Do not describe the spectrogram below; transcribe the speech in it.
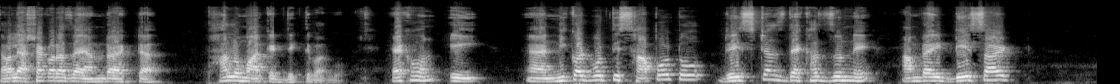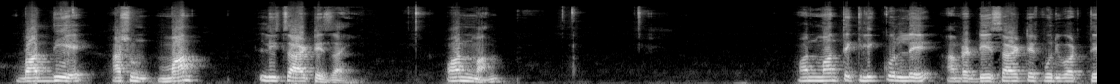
তাহলে আশা করা যায় আমরা একটা ভালো মার্কেট দেখতে পারব। এখন এই নিকটবর্তী সাপোর্ট ও রেজিস্ট্যান্স দেখার জন্য আমরা এই ডে চার্ট বাদ দিয়ে আসুন মান্থলি চার্টে যাই। অন মান্থ অন মান্থে ক্লিক করলে আমরা ডে চার্টের পরিবর্তে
